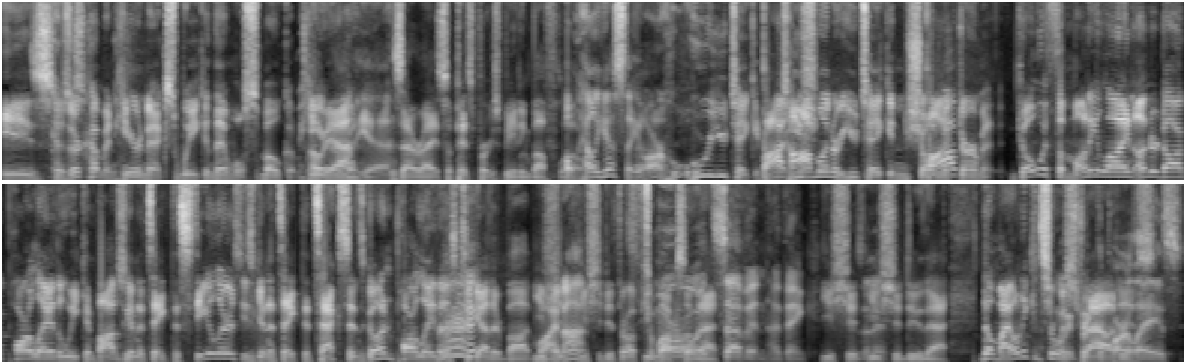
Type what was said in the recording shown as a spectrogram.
is Because they're coming here next week, and then we'll smoke them here. Oh yeah, But yeah. Is that right? So Pittsburgh's beating Buffalo. Oh hell yes they are. Who, who are you taking? Bob, you Tomlin or are you taking Sean Bob, McDermott? Go with the money line underdog parlay of the weekend. Bob's going to take the Steelers. He's going to take the Texans. Go ahead and parlay those All right. together, Bob. You Why should, not? You should throw a few Tomorrow bucks on at that. seven, I think. You should Isn't you it? should do that. No, my only concern When with we Stroud is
